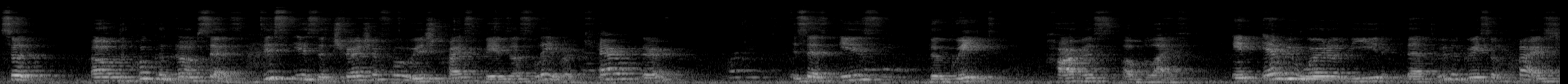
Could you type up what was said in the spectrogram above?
so um, the quote um, says, This is the treasure for which Christ bids us labor. Character, it says, is the great harvest of life. In every word or deed that through the grace of Christ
